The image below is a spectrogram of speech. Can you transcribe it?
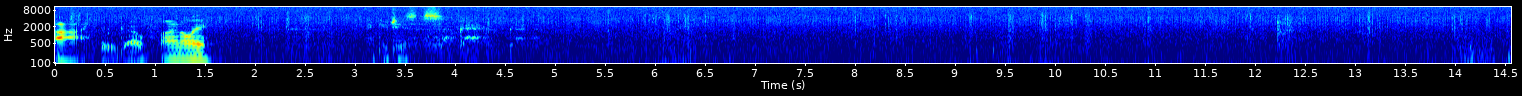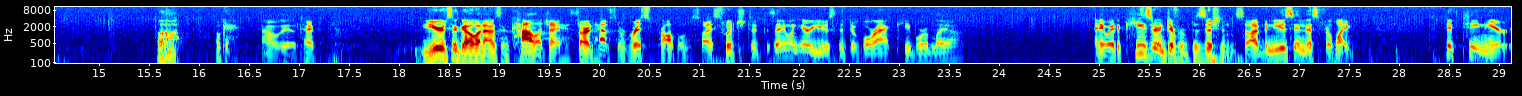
Ah, here we go, finally. Thank you, Jesus. Okay, good. Oh, okay, Years ago when I was in college, I started to have some wrist problems, so I switched to, does anyone here use the Dvorak keyboard layout? Anyway, the keys are in different positions, so I've been using this for like 15 years.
